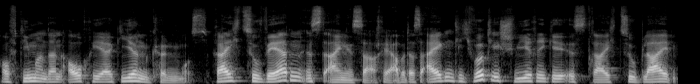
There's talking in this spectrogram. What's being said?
auf die man dann auch reagieren können muss. Reich zu werden ist eine Sache, aber das eigentlich wirklich Schwierige ist reich zu bleiben.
